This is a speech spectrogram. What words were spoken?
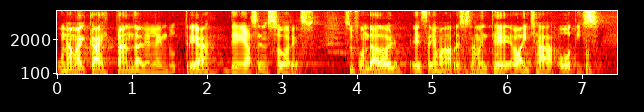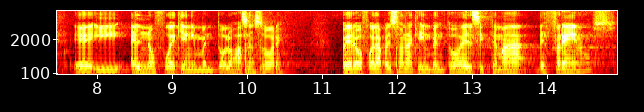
una marca estándar en la industria de ascensores. Su fundador se llamaba precisamente Elijah Otis, y él no fue quien inventó los ascensores, pero fue la persona que inventó el sistema de frenos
